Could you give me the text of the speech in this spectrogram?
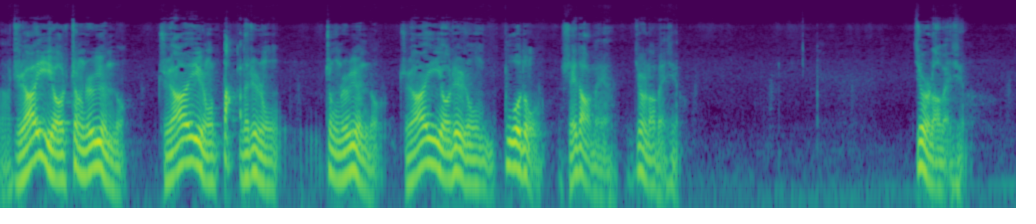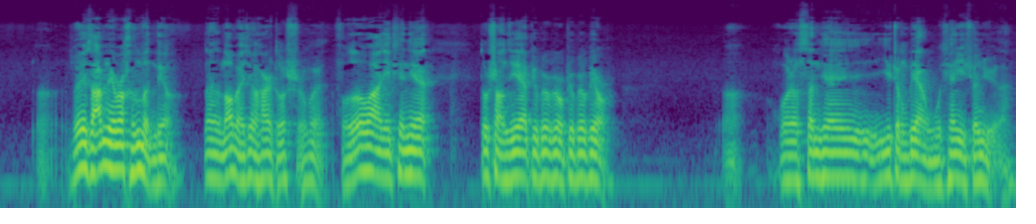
啊，只要一有政治运动，只要一种大的这种政治运动，只要一有这种波动，谁倒霉啊？就是老百姓，就是老百姓，啊，所以咱们这边很稳定。那老百姓还是得实惠的，否则的话，你天天都上街，biu biu biu biu biu biu，啊，或者三天一政变，五天一选举的，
